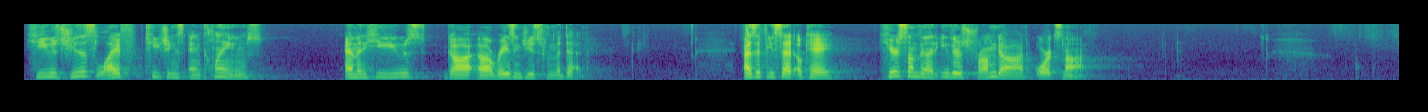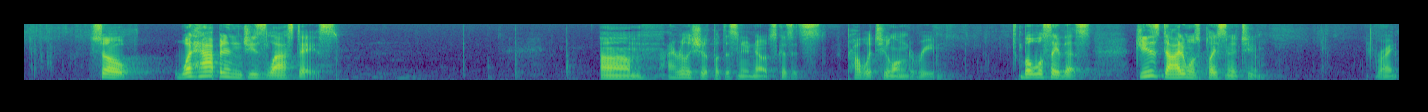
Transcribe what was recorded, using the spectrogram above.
He used Jesus' life, teachings, and claims, and then he used God uh, raising Jesus from the dead. As if he said, okay, here's something that either is from God or it's not. So, what happened in Jesus' last days? Um, I really should have put this in your notes because it's probably too long to read. But we'll say this Jesus died and was placed in a tomb, right?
